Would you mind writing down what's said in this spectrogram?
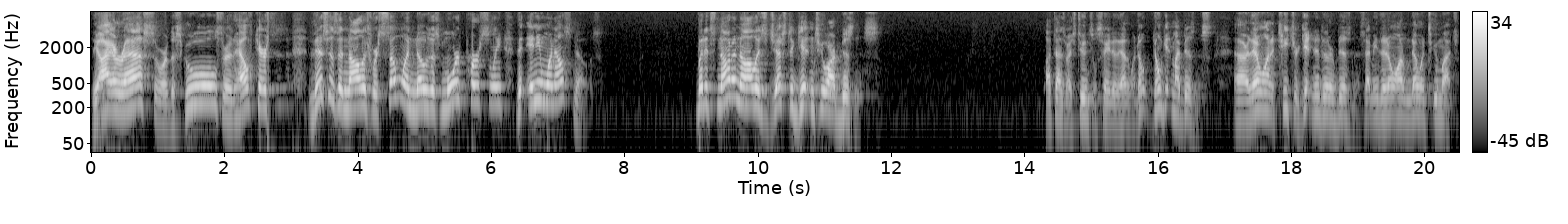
the IRS or the schools or the healthcare system. This is a knowledge where someone knows us more personally than anyone else knows. But it's not a knowledge just to get into our business. A lot of times my students will say to the other one, don't, don't get in my business. Uh, or they don't want a teacher getting into their business. That means they don't want them knowing too much.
